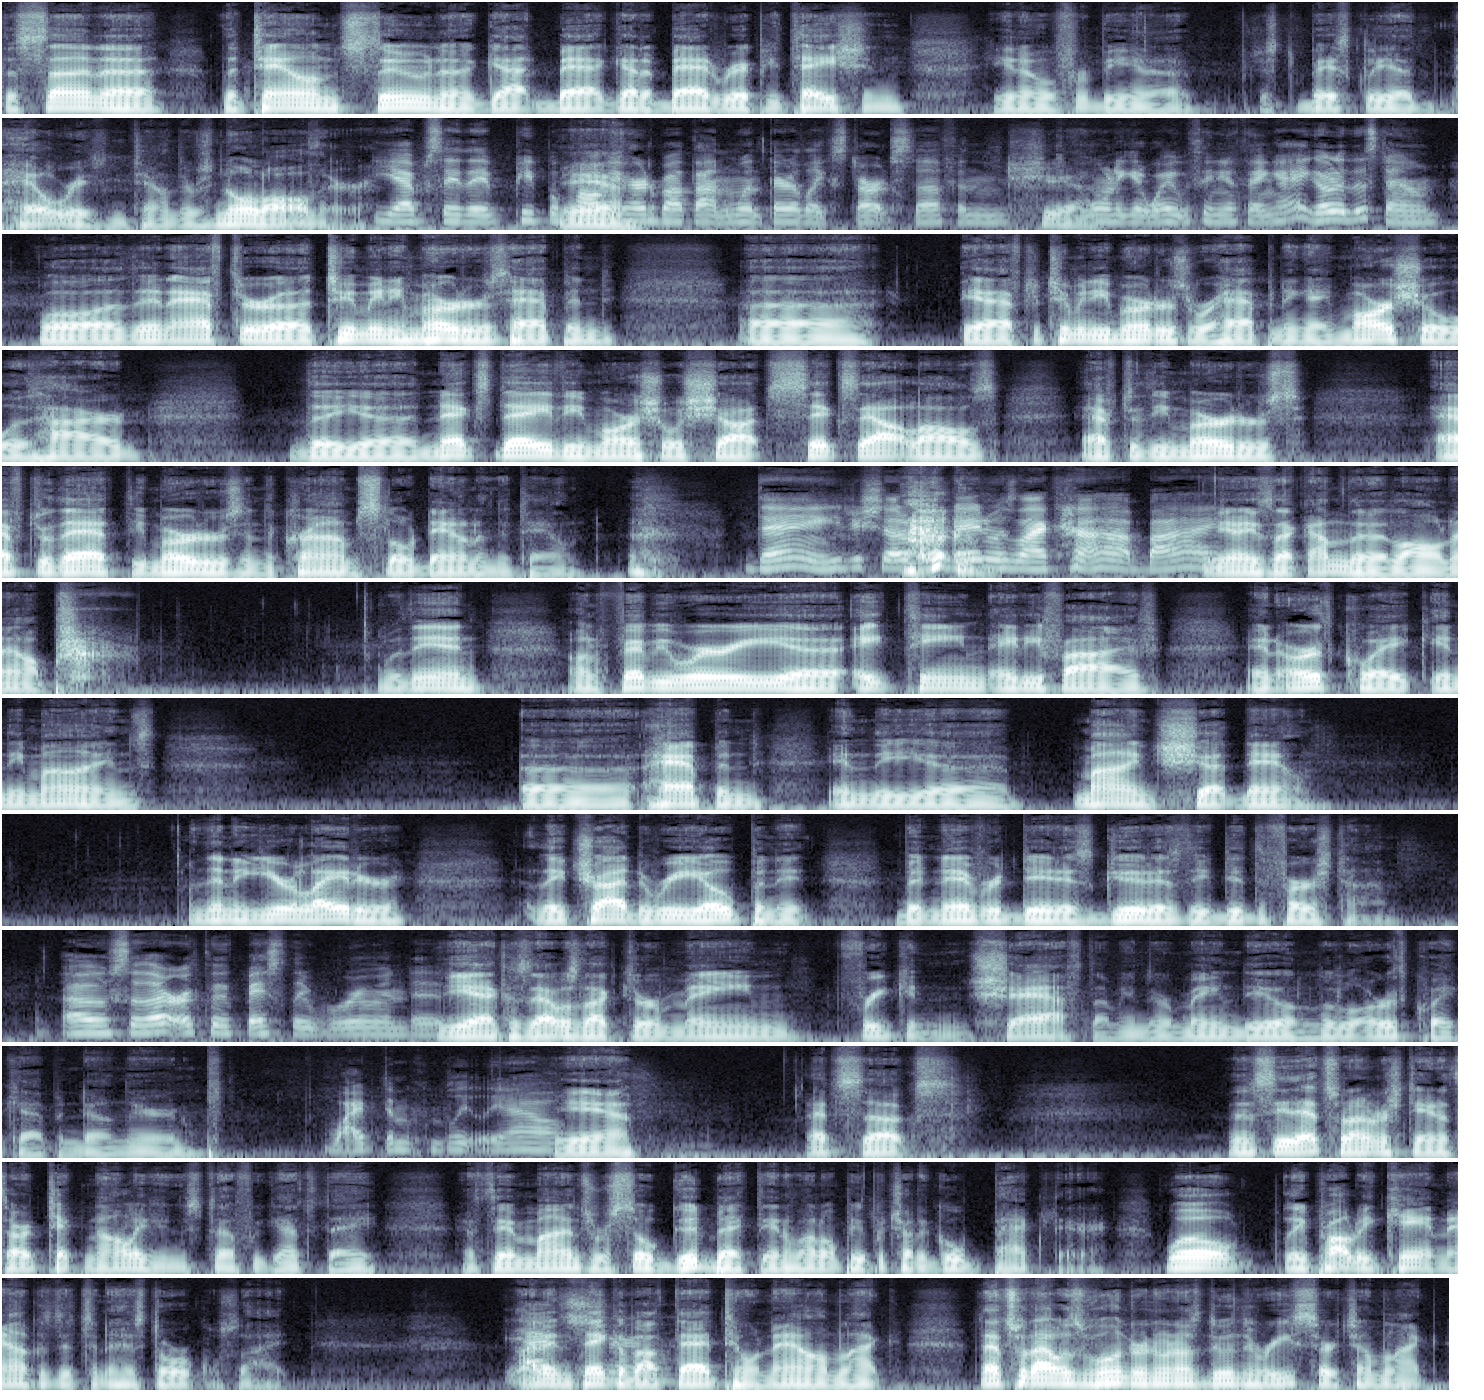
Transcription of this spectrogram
The son, uh, the town soon uh, got bad, got a bad reputation, you know, for being a just basically a hell raising town. There was no law there. Yeah, but say they people probably Yeah. heard about that and went there like start stuff and Yeah. want to get away with anything. Hey, go to this town. Well, uh, then after uh, too many murders happened, uh, yeah, after too many murders were happening, a marshal was hired. The uh, next day, the marshal shot six outlaws after the murders. After that, the murders and the crimes slowed down in the town. Dang, he just shut up one day and was like, haha, bye. Yeah, he's like, I'm the law now. Well, then, on February uh, 1885, an earthquake in the mines uh, happened, and the uh, mines shut down. And then a year later, they tried to reopen it, but never did as good as they did the first time. Oh, so that earthquake basically ruined it. Yeah, because that was like their main freaking shaft. I mean, their main deal. And a little earthquake happened down there, and Wiped them completely out. Yeah, that sucks. Then see, that's what I understand with our technology and stuff we got today. If their minds were so good back then, why don't people try to go back there? Well, they probably can't now because it's in a historical site. I didn't think true. about that till now. I'm like, that's what I was wondering when I was doing the research. I'm like,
